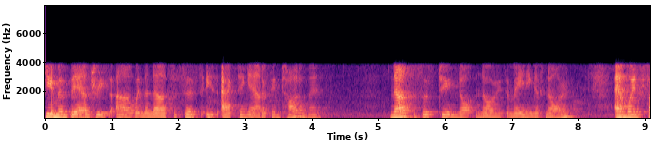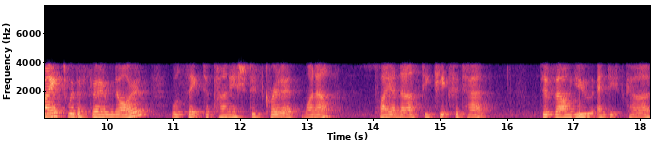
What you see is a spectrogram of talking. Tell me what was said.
human boundaries are when the narcissist is acting out of entitlement. Narcissists do not know the meaning of no, and when faced with a firm no, will seek to punish, discredit, one up, play a nasty tit for tat, devalue and discard,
